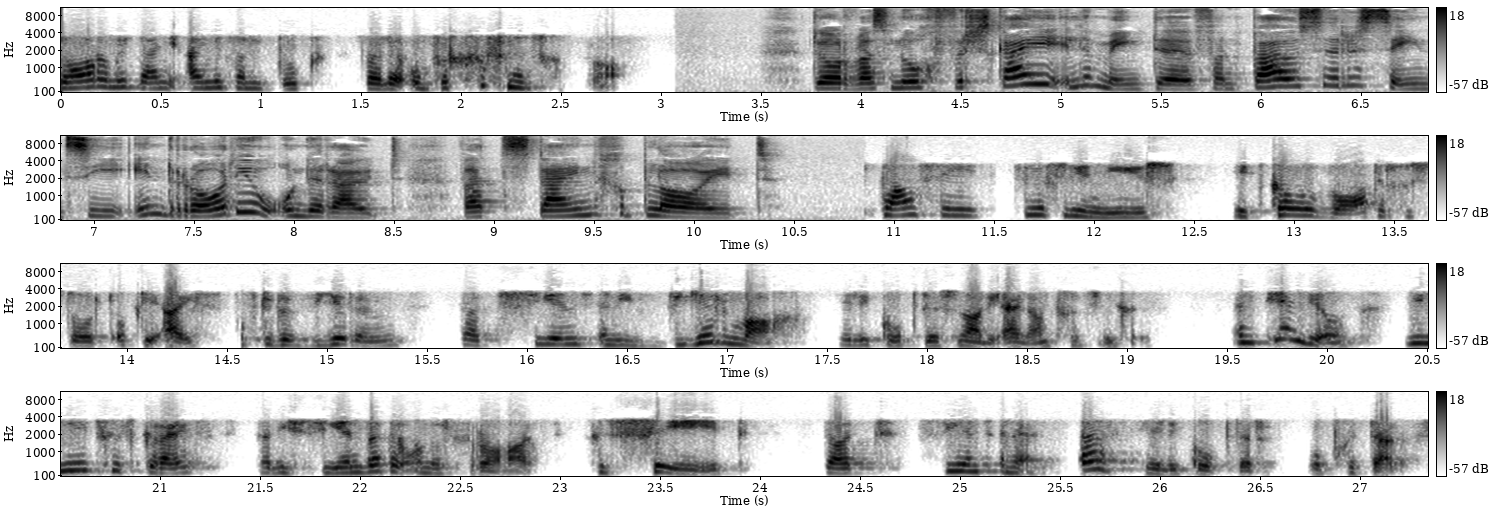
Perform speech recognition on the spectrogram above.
Daarom het hy aan die einde van die boek vir hulle om vergifnis gevra. Daar was nog verskeie elemente van Paul se resensie en radio-onderhoud wat Stein geplaai het. Paul sê twee vlieëniers het koue water gestort op die ys of die bewering dat seuns in die weermag helikopters na die eiland gevlieg het. Inteendeel, wie het geskryf dat die seun wat hy ondervra het, gesê het dat seuns in 'n helikopter opgetel is.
